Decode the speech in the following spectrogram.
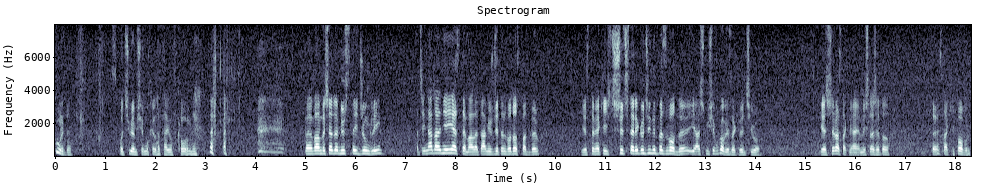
Kurde. Spociłem się, muchy latają w koło mnie. Powiem wam, wyszedłem już z tej dżungli. Znaczy nadal nie jestem, ale tam już gdzie ten wodospad był. Jestem jakieś 3-4 godziny bez wody i aż mi się w głowie zakręciło. Jeszcze raz tak miałem. Myślę, że to, to jest taki powód.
